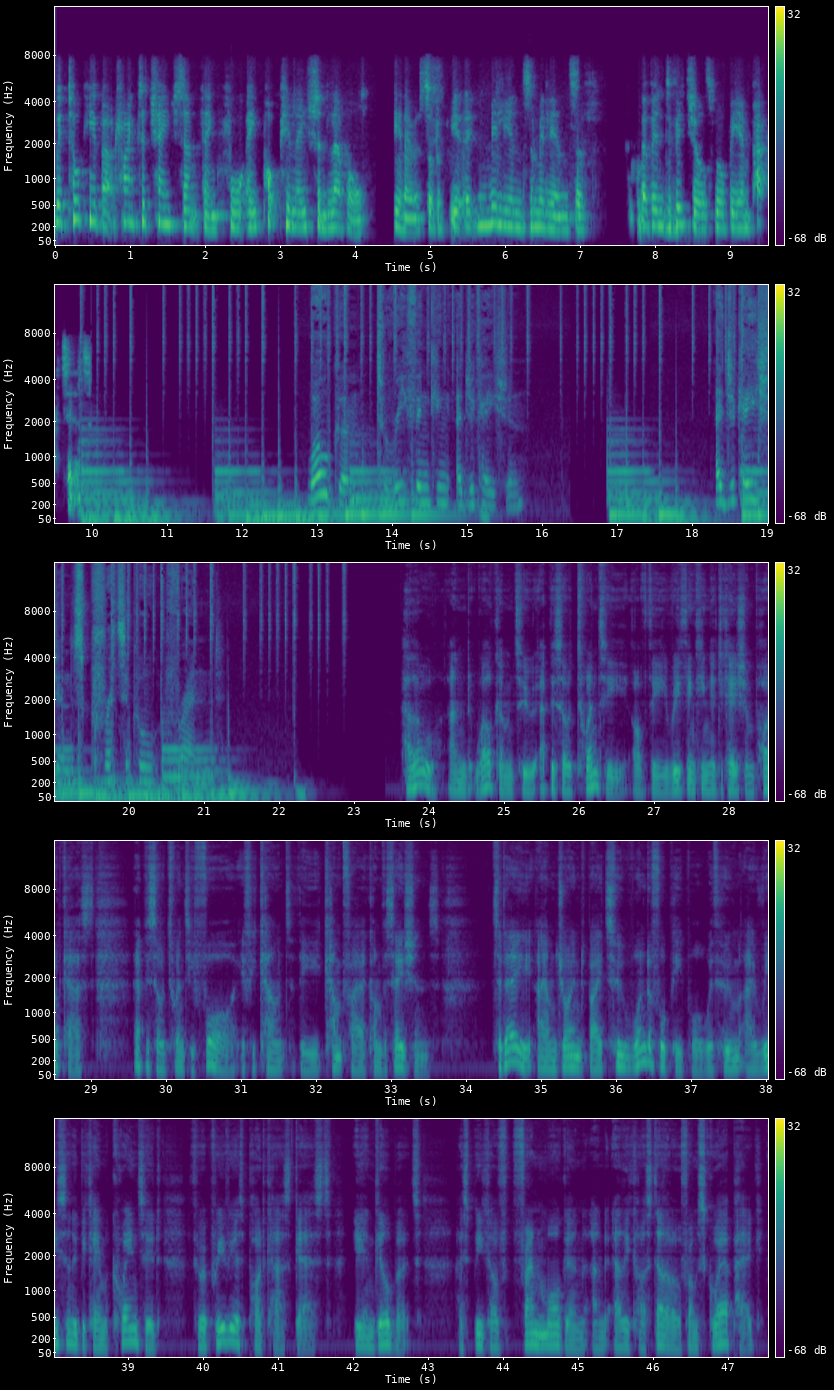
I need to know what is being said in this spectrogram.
we're talking about trying to change something for a population level. You know, sort of uh, millions and millions of of mm. individuals will be impacted. Welcome to Rethinking Education. Education's critical friend. Hello, and welcome to episode 20 of the Rethinking Education podcast, episode 24, if you count the campfire conversations. Today, I am joined by two wonderful people with whom I recently became acquainted through a previous podcast guest, Ian Gilbert. I speak of Fran Morgan and Ellie Costello from Square Peg.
